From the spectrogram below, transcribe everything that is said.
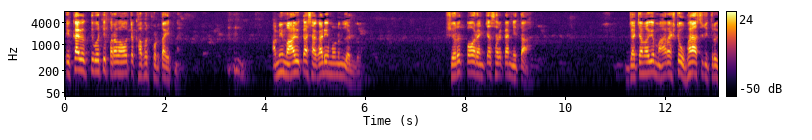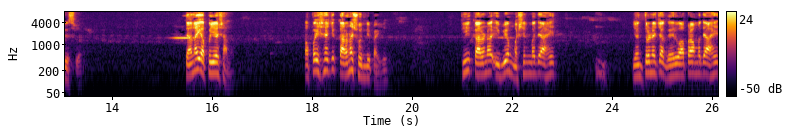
एका व्यक्तीवरती पराभवाचा खापर फोडता येत नाही. आम्ही महाविकास आघाडी म्हणून लढलो. शरद पवार यांच्यासारखा नेता ज्याच्या मागे महाराष्ट्र उभा असं चित्र दिसलं. त्यांनाही अपयश आलं. अपयशाची कारणं शोधली पाहिजे ती कारणं ई व्ही एम मशीनमध्ये आहेत. यंत्रणेच्या गैरवापरामध्ये आहेत.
